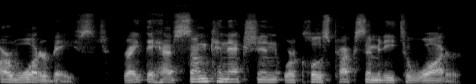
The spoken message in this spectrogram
are water based, right? They have some connection or close proximity to water.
